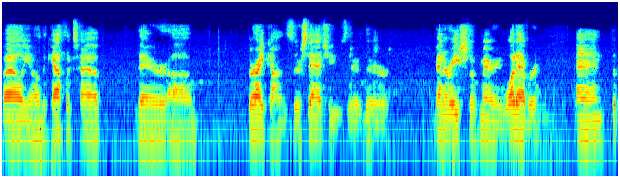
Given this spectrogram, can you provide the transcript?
well, you know, the Catholics have their um, their icons, their statues, their their veneration of Mary, whatever. And the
